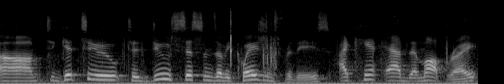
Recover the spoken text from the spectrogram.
um, to get to, to do systems of equations for these, I can't add them up, right?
